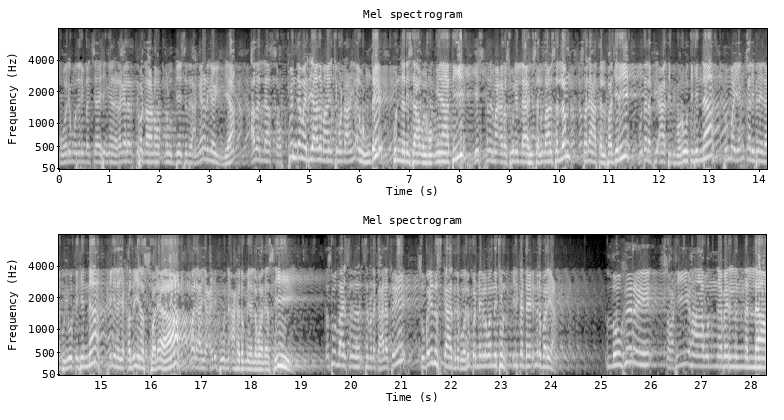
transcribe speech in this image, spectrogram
മോരും മുതലും വെച്ചാൽ ഇങ്ങനെ ഇടകലർത്തിക്കൊണ്ടാണോ നിങ്ങൾ ഉദ്ദേശിച്ചത് അങ്ങനെയാണെങ്കിൽ ഇല്ല അതല്ല സ്വപ്പിന്റെ മര്യാദ മാനിച്ചുകൊണ്ടാണെങ്കിൽ അത് ഉണ്ട് കുന്നനിസാഉൽ മുഅ്മിനാത്തി യശ്ഹദുന മഅ റസൂലില്ലാഹി സ്വല്ലല്ലാഹു അലൈഹി വസല്ലം സ്വലാത്തൽ ഫജ്രി മുതലഫിആത്തി ബിമുറൂതിഹിന്ന ثم ينقلبن الى بيوتهن حين يقضين الصلاه ولا يعرفون احد من الغلسي റസൂല്ലാസ്ലയുടെ കാലത്ത് സുബൈ നിസ്കാരത്തിന് പോലും പെണ്ണുങ്ങൾ വന്നിട്ടുണ്ട് ഇരിക്കട്ടെ എന്നിട്ട് പറയാണ് ലുഹറ് സ്വഹീഹാവുന്നവരിൽ നിന്നെല്ലാം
